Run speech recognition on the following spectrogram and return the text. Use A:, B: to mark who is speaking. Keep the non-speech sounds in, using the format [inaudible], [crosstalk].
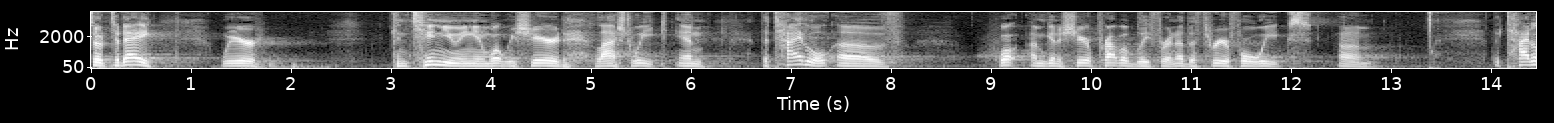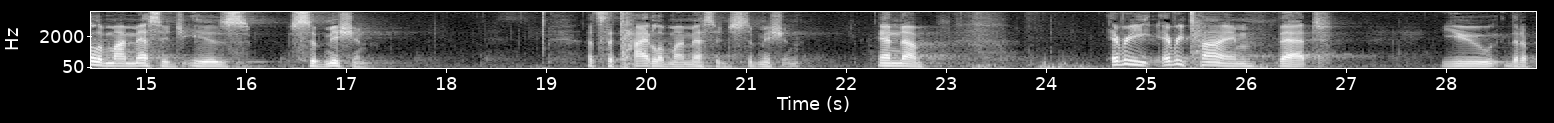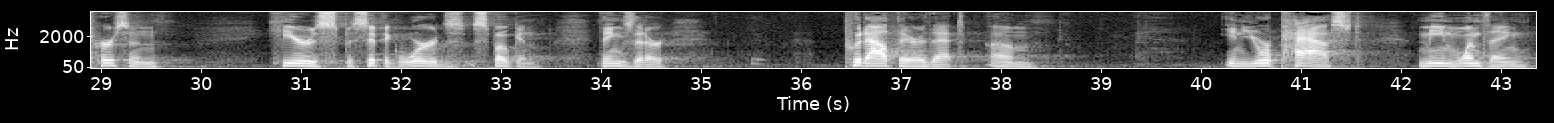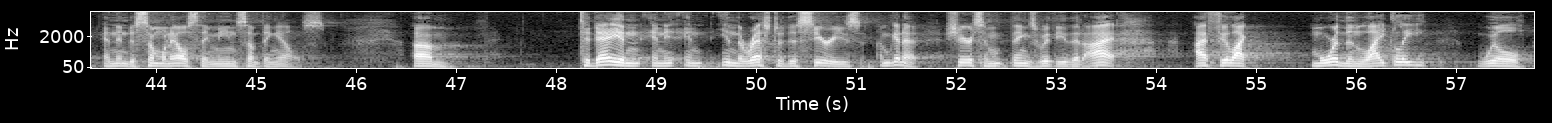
A: So today, we're continuing in what we shared last week. And the title of what I'm going to share probably for another three or four weeks, um, the title of my message is Submission. That's the title of my message, Submission. And uh, every, every time that you, that a person hears specific words spoken, things that are put out there that um, in your past mean one thing, and then to someone else they mean something else. Um, today, and in, in, in, in the rest of this series, I'm going to share some things with you that I, I feel like more than likely will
